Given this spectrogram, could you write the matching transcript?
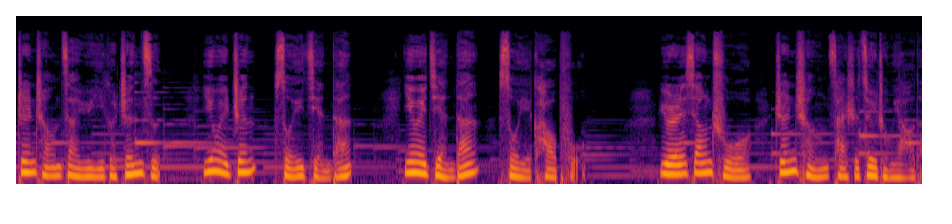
真诚在于一个“真”字，因为真，所以简单；因为简单，所以靠谱。与人相处，真诚才是最重要的，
